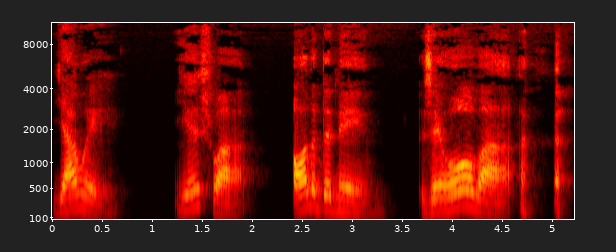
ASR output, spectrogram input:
Yahweh, Yeshua, all of the name, Jehovah.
